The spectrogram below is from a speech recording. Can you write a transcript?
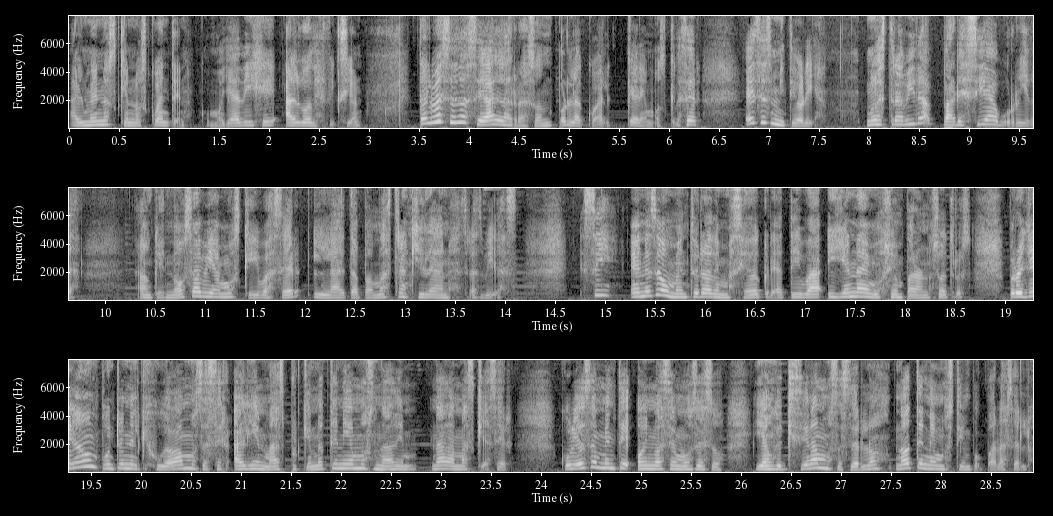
al menos que nos cuenten, como ya dije, algo de ficción. Tal vez esa sea la razón por la cual queremos crecer. Esa es mi teoría. Nuestra vida parecía aburrida, aunque no sabíamos que iba a ser la etapa más tranquila de nuestras vidas. Sí, en ese momento era demasiado creativa y llena de emoción para nosotros, pero llegaba un punto en el que jugábamos a ser alguien más porque no teníamos nada más que hacer. Curiosamente, hoy no hacemos eso, y aunque quisiéramos hacerlo, no tenemos tiempo para hacerlo.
